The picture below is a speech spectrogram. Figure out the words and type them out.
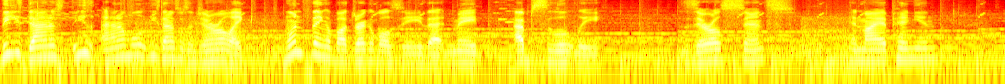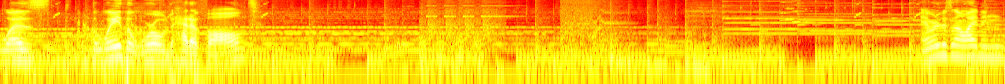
These dinosaurs, these animals, these dinosaurs in general, like, one thing about Dragon Ball Z that made absolutely zero sense in my opinion, was the way the world had evolved. And we're just gonna lightning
